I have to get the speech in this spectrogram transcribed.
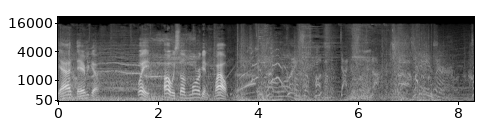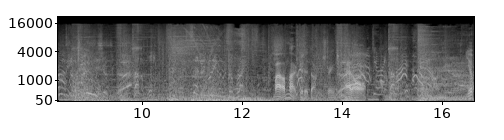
yeah, there we go. Wait, oh, we still have Morrigan. Wow. Wow, I'm not good at Doctor Strange at all. Yep,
